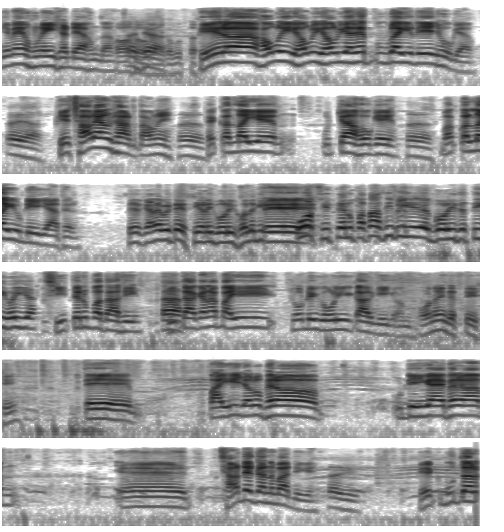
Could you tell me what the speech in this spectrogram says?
ਜਿਵੇਂ ਹੁਣੇ ਹੀ ਛੱਡਿਆ ਹੁੰਦਾ ਅੱਛਾ। ਹੌਲੀ ਹੌਲੀ ਹੌਲੀ ਇਹ ਪੂਰਾ ਹੀ ਤੇਜ਼ ਹੋ ਗਿਆ ਇਹ ਸਾਰਿਆਂ ਨੂੰ ਛੱਡਤਾ ਉਹਨੇ ਹਾਂ। ਕੱਲਾ ਹੀ ਉੱਚਾ ਹੋ ਕੇ ਬਸ ਕੱਲਾ ਹੀ ਉੱਡੀ ਗਿਆ ਫਿਰ ਫਿਰ ਕਹਿੰਦੇ ਵੀ ਢੇਸੀ ਵਾਲੀ ਗੋਲੀ ਖੁੱਲ ਗਈ ਉਹ ਸੀਤੇ ਨੂੰ ਪਤਾ ਸੀ ਵੀ ਇਹ ਗੋਲੀ ਦਿੱਤੀ ਹੋਈ ਆ ਸੀਤੇ ਨੂੰ ਪਤਾ ਸੀ ਸੀਤਾ ਕਹਿੰਦਾ ਭਾਈ ਤੁਹਾਡੀ ਗੋਲੀ ਕਰ ਗਈ ਕੰਮ ਉਹਨੇ ਹੀ ਦਿੱਤੀ ਸੀ ਤੇ ਭਾਈ ਜਦੋਂ ਫਿਰ ਉੱਡੀ ਗਏ ਫਿਰ ਸਾਢੇ ਤਿੰਨ ਵੱਜ ਗਏ। ਹਾਂਜੀ ਫਿਰ ਕਬੂਤਰ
